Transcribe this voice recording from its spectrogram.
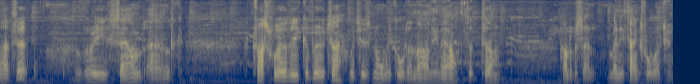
that's it. A very sound and trustworthy Kubota which is normally called a Nanni now that um, 100% many thanks for watching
